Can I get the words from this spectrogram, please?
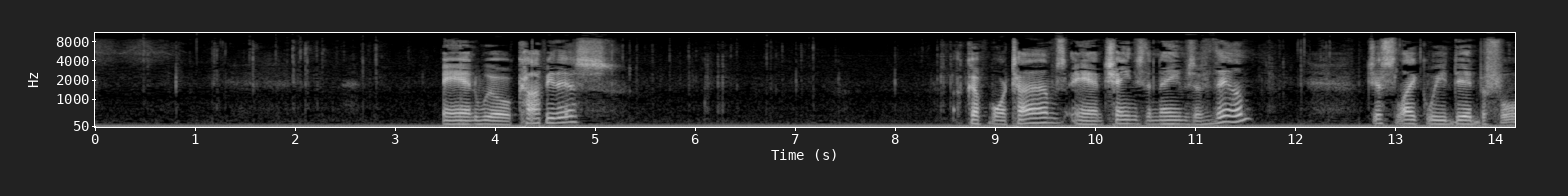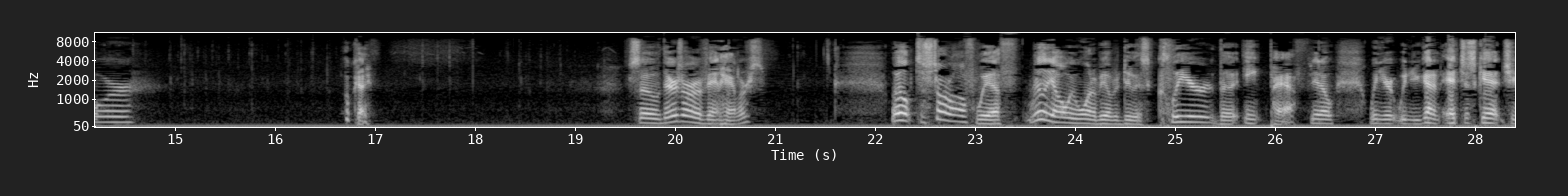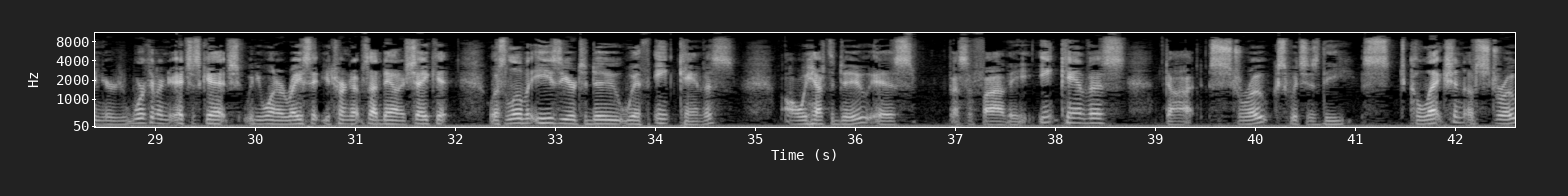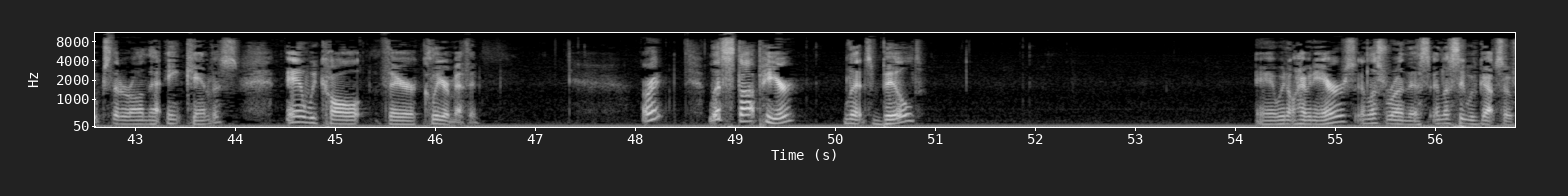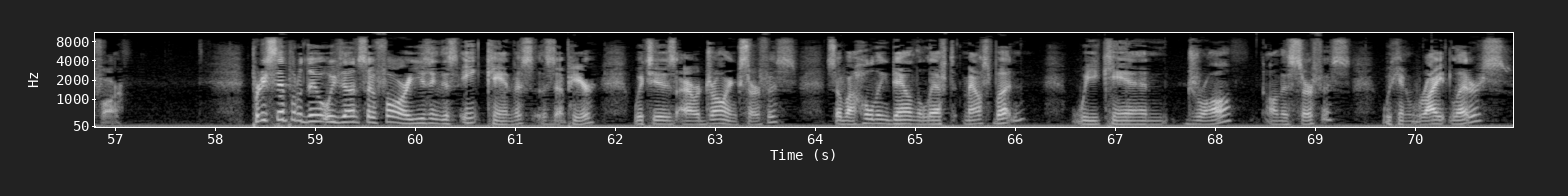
And we'll copy this a couple more times and change the names of them just like we did before Okay. So there's our event handlers. Well, to start off with, really all we want to be able to do is clear the ink path. You know, when you're when you got an etch a sketch and you're working on your etch a sketch, when you want to erase it, you turn it upside down and shake it. Well, it's a little bit easier to do with ink canvas. All we have to do is specify the ink canvas dot strokes, which is the collection of strokes that are on that ink canvas, and we call their clear method. All right, let's stop here. Let's build. And we don't have any errors. And let's run this and let's see what we've got so far. Pretty simple to do what we've done so far using this ink canvas that's up here, which is our drawing surface. So by holding down the left mouse button, we can draw on this surface. We can write letters,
